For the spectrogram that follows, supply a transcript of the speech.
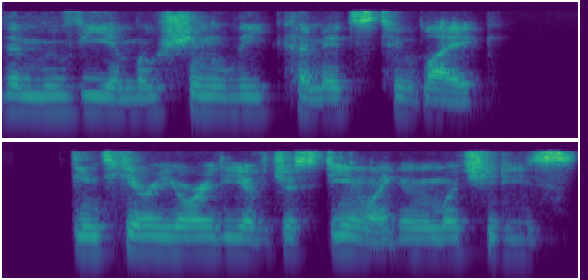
the movie emotionally commits to like the interiority of Justine, like in what she's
